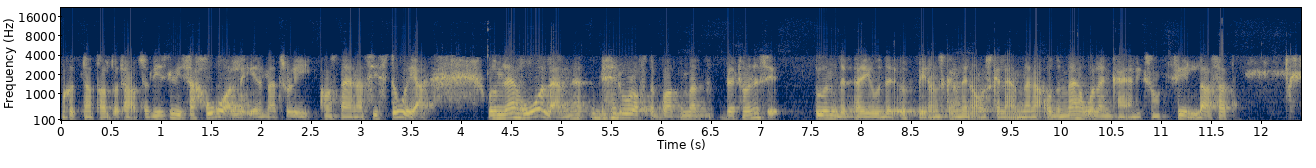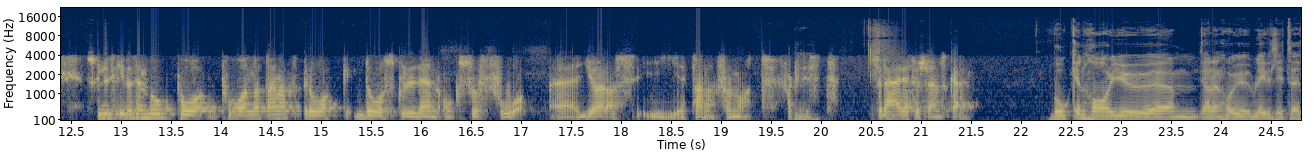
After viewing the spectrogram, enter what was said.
1700-talet och framåt så finns det vissa hål i de här trollikonstnärernas historia. Och de där hålen beror ofta på att de har befunnit sig under perioder uppe i de skandinaviska länderna och de här hålen kan jag liksom fylla. Så att, skulle det skrivas en bok på, på något annat språk, då skulle den också få eh, göras i ett annat format faktiskt. Mm. Så det här är för svenskar. Boken har ju, ehm, ja, den har ju blivit lite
